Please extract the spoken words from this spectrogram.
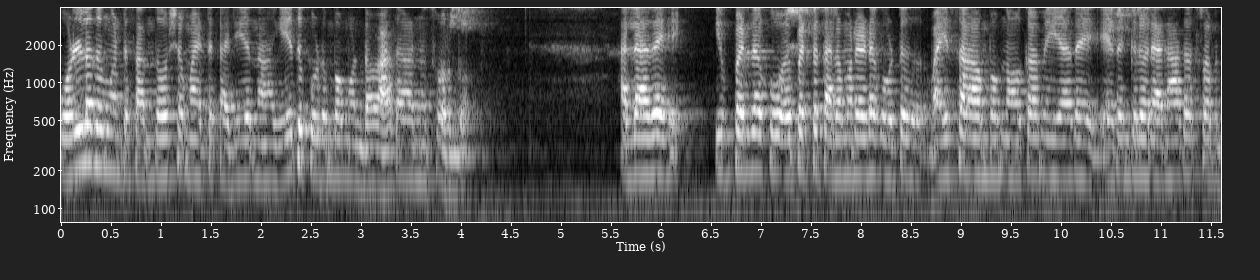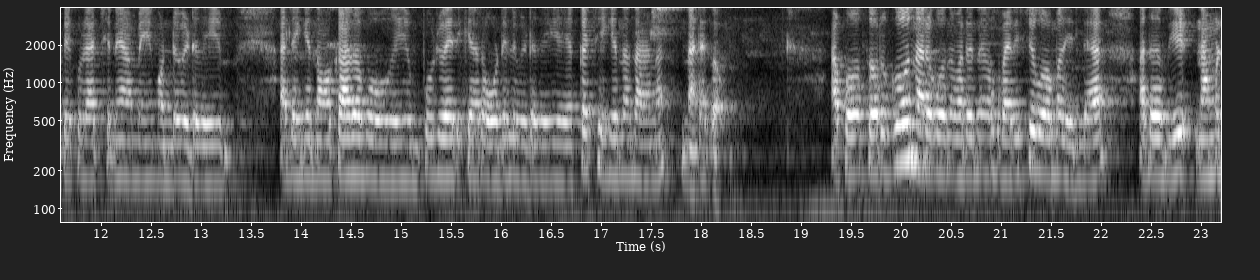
ഉള്ളതും കൊണ്ട് സന്തോഷമായിട്ട് കഴിയുന്ന ഏത് കുടുംബമുണ്ടോ അതാണ് സ്വർഗം അല്ലാതെ ഇപ്പോഴത്തെ ഇപ്പോഴത്തെ തലമുറയുടെ കൂട്ട് വയസ്സാകുമ്പം നോക്കാൻ വയ്യാതെ ഏതെങ്കിലും ഒരു അനാഥാശ്രമത്തിൽ കൂടി അച്ഛനെയും അമ്മയും കൊണ്ടുവിടുകയും അല്ലെങ്കിൽ നോക്കാതെ പോവുകയും പുഴുവരിക്കാൻ റോഡിൽ വിടുകയും ഒക്കെ ചെയ്യുന്നതാണ് നരകം. അപ്പോൾ സ്വർഗവും നരകവും എന്ന് പറയുന്നത് നമുക്ക് മരിച്ചു പോകുമ്പോൾ ഇല്ല. അത് നമ്മൾ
